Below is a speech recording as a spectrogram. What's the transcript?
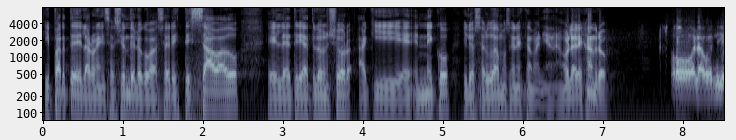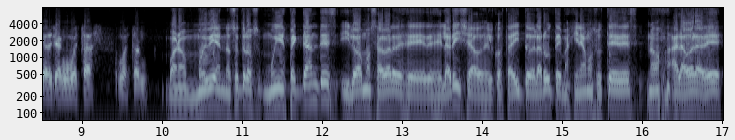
y parte de la organización de lo que va a ser este sábado el Triatlón Shore aquí en Neco y saludamos en esta mañana. Hola Alejandro. Hola, buen día Adrián, ¿cómo estás? ¿Cómo están? Bueno, muy bien, nosotros muy expectantes y lo vamos a ver desde, desde la orilla o desde el costadito de la ruta, imaginamos ustedes, ¿no? A la hora de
